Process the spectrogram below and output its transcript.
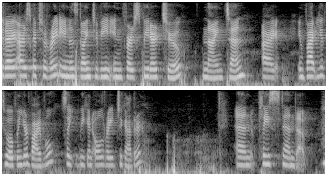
Today, our scripture reading is going to be in 1 Peter 2 9 10. I invite you to open your Bible so we can all read together. And please stand up.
